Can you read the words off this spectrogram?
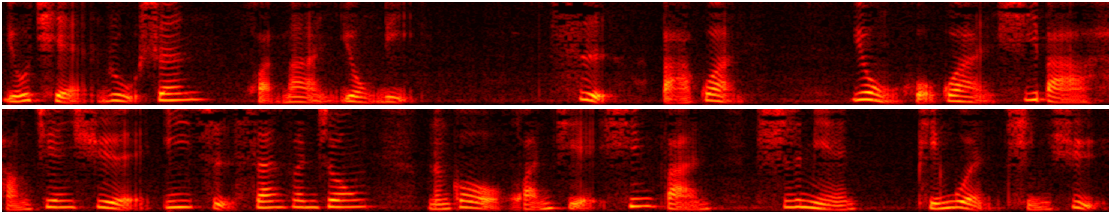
由浅入深，缓慢用力。四、拔罐。用火罐吸拔行间穴一至三分钟，能够缓解心烦、失眠、平稳情绪。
